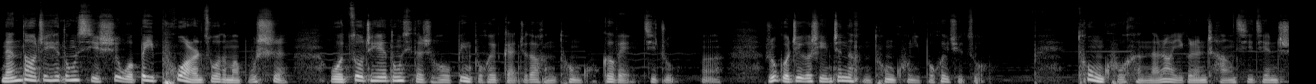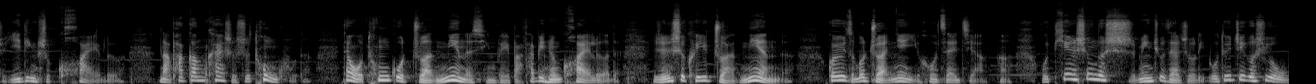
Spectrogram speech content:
难道这些东西是我被迫而做的吗？不是，我做这些东西的时候，并不会感觉到很痛苦。各位记住啊，如果这个事情真的很痛苦，你不会去做。痛苦很难让一个人长期坚持，一定是快乐，哪怕刚开始是痛苦的，但我通过转念的行为把它变成快乐的。人是可以转念的，关于怎么转念以后再讲啊。我天生的使命就在这里，我对这个是有，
